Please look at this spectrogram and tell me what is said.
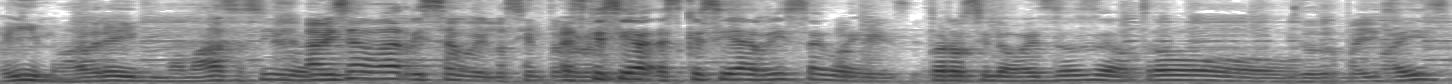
ay, madre y mamás así, güey. A mí se me da risa, güey, lo siento. Es que, sí, es que sí da risa, güey. pero si lo ves desde otro, ¿De otro país?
